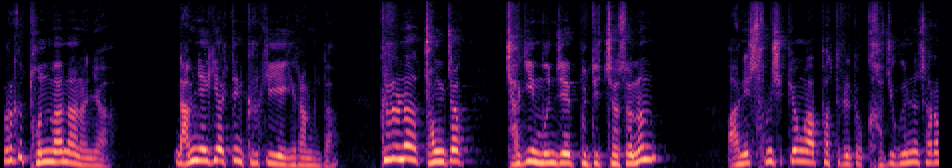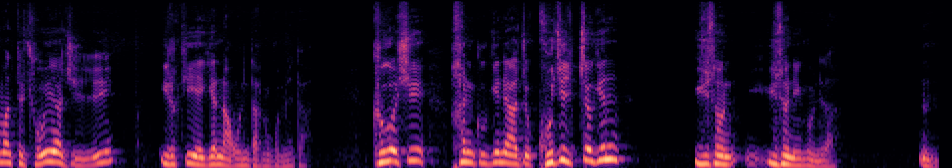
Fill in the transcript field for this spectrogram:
왜 이렇게 돈만 하느냐. 남 얘기할 땐 그렇게 얘기를 합니다. 그러나 정작 자기 문제에 부딪혀서는 아니 30평 아파트라도 가지고 있는 사람한테 줘야지. 이렇게 얘기가 나온다는 겁니다. 그것이 한국인의 아주 고질적인 유선, 유선인 겁니다. 음.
